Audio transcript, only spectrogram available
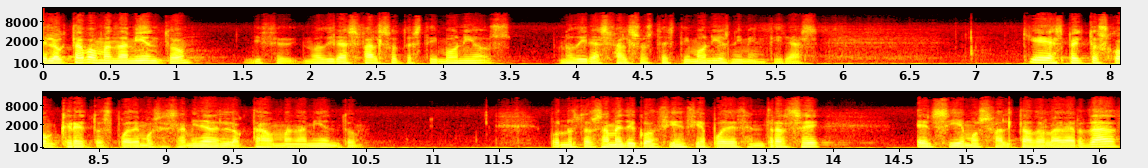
El octavo mandamiento dice, no dirás falsos testimonios, no dirás falsos testimonios ni mentirás. ¿Qué aspectos concretos podemos examinar en el octavo mandamiento? Pues nuestro examen de conciencia puede centrarse en si hemos faltado la verdad,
